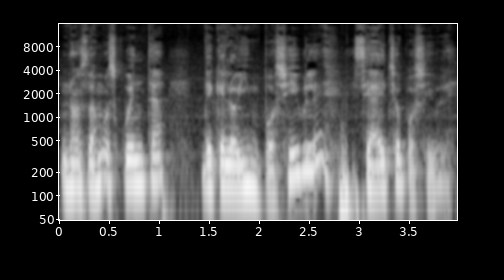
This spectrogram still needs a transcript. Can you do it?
nos damos cuenta de que lo imposible se ha hecho posible,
